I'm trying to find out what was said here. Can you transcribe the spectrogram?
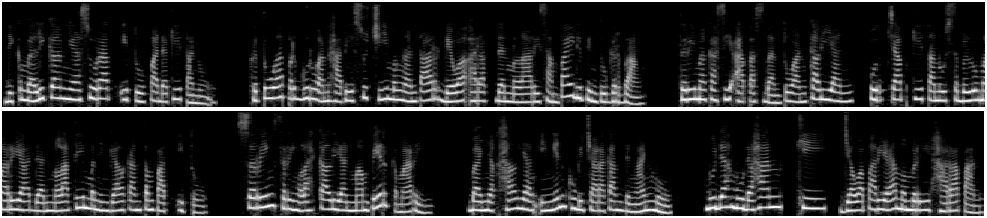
Dikembalikannya surat itu pada Kitanu. Ketua perguruan hati suci mengantar Dewa Arak dan melari sampai di pintu gerbang. Terima kasih atas bantuan kalian, ucap Kitanu sebelum Maria dan Melati meninggalkan tempat itu. Sering-seringlah kalian mampir kemari. Banyak hal yang ingin kubicarakan denganmu. Mudah-mudahan, Ki, jawab Arya memberi harapan.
